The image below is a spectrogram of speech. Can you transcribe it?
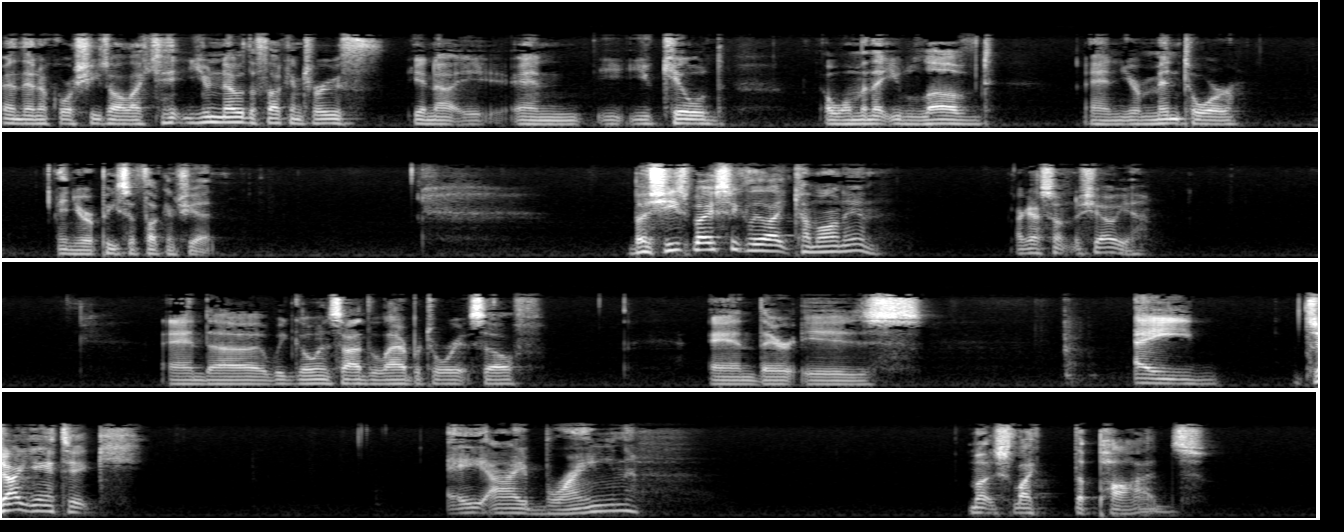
and then of course she's all like, "You know the fucking truth, you know, and you, you killed a woman that you loved and your mentor, and you're a piece of fucking shit." But she's basically like, "Come on in, I got something to show you." And uh, we go inside the laboratory itself, and there is a gigantic AI brain, much like the pods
